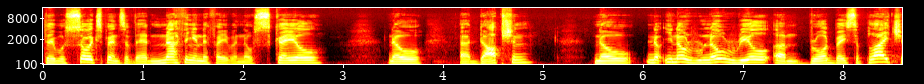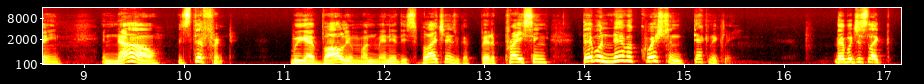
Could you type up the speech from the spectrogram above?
they were so expensive. They had nothing in their favor. No scale, no adoption, no, no, you know, no real um, broad-based supply chain. And now it's different. We got volume on many of these supply chains. We got better pricing. They were never questioned technically. They were just like, "Mm,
